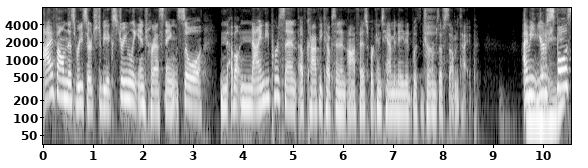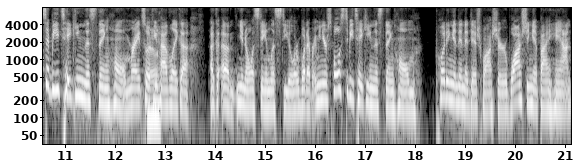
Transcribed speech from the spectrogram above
I found this research to be extremely interesting. So, n- about 90% of coffee cups in an office were contaminated with germs of some type. I mean, you're supposed to be taking this thing home, right? So if you have like a, a, a, um, you know, a stainless steel or whatever, I mean, you're supposed to be taking this thing home, putting it in a dishwasher, washing it by hand,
